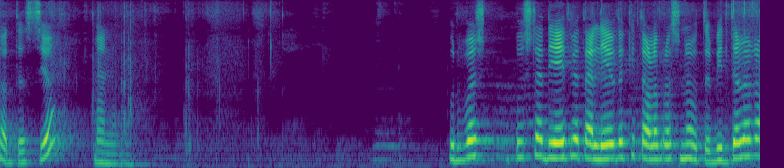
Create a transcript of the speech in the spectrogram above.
ସଦସ୍ୟମାନଙ୍କୁ। ପୂର୍ବ ପୃଷ୍ଠା ଦିଆଯାଇଥିବା ତାଲିକା ଦେଖି ତଳ ପ୍ରଶ୍ନର ଉତ୍ତର। ବିଦ୍ୟାଳୟର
